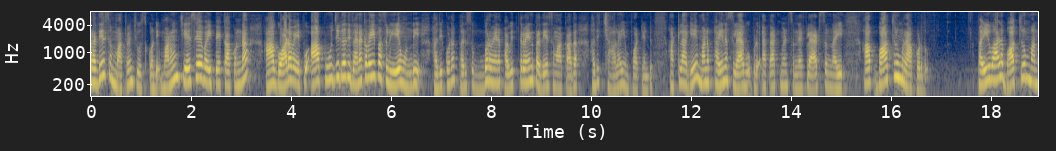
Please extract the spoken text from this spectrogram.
ప్రదేశం మాత్రం చూసుకోండి. మనం చేసే వైపే కాకుండా ఆ గోడ వైపు ఆ పూజ గది వెనక వైపు అసలు ఏముంది? అది కూడా పరిశుభ్రమైన పవిత్రమైన ప్రదేశమా కాదా? అది చాలా ఇంపార్టెంట్. అట్లాగే మన పైన స్లాబ్ ఇప్పుడు అపార్ట్మెంట్స్ ఉన్నాయి ఫ్లాట్స్ ఉన్నాయి ఆ బాత్రూమ్ రాకూడదు. పై వాళ్ళ బాత్రూమ్ మన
